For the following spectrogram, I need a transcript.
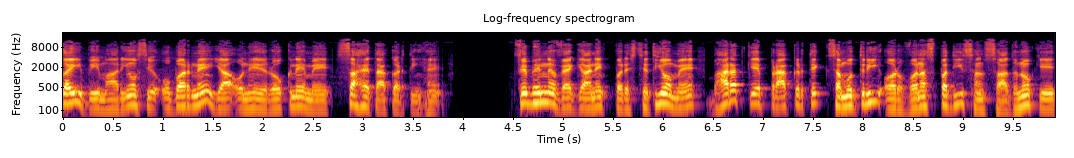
कई बीमारियों से उबरने या उन्हें रोकने में सहायता करती हैं। विभिन्न वैज्ञानिक परिस्थितियों में भारत के प्राकृतिक, समुद्री और वनस्पति संसाधनों के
